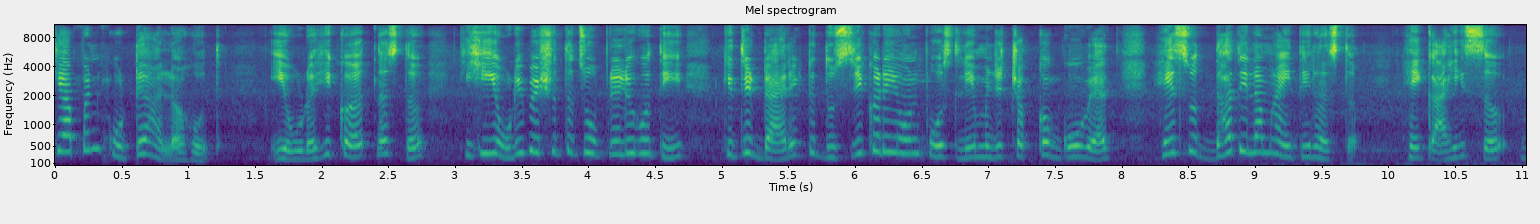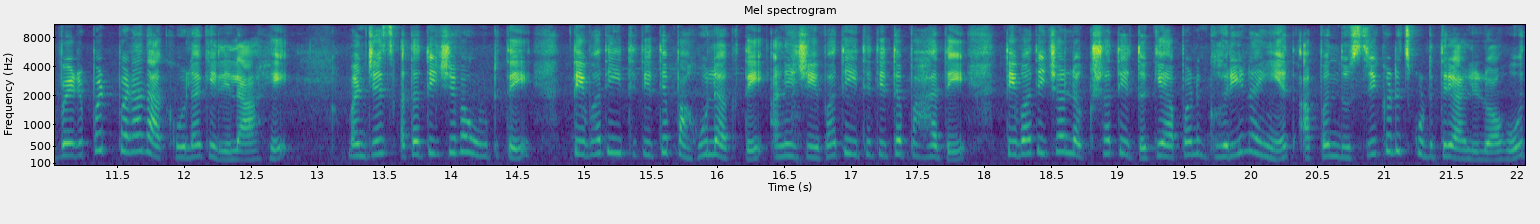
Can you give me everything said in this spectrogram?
की आपण कुठे आलो आहोत? एवढंही कळत नसतं की ही एवढी बेशुद्ध झोपलेली होती की ती डायरेक्ट दुसरीकडे येऊन पोचली म्हणजे चक्क गोव्यात हे सुद्धा तिला माहिती नसतं. हे काहीसं वेडपटपणा दाखवला गेलेला आहे. म्हणजेच आता ती जेव्हा उठते तेव्हा ती इथे तिथे पाहू लागते आणि जेव्हा ती इथे तिथे पाहते तेव्हा तिच्या लक्षात येतं की आपण घरी नाही आहेत आपण दुसरीकडेच कुठेतरी आलेलो आहोत.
